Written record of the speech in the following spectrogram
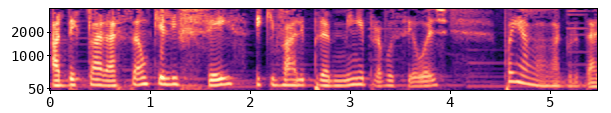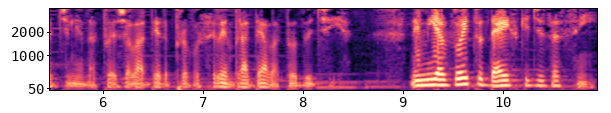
A declaração que ele fez e que vale para mim e para você hoje. Põe ela lá grudadinha na tua geladeira para você lembrar dela todo dia. Neemias 8:10 que diz assim:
